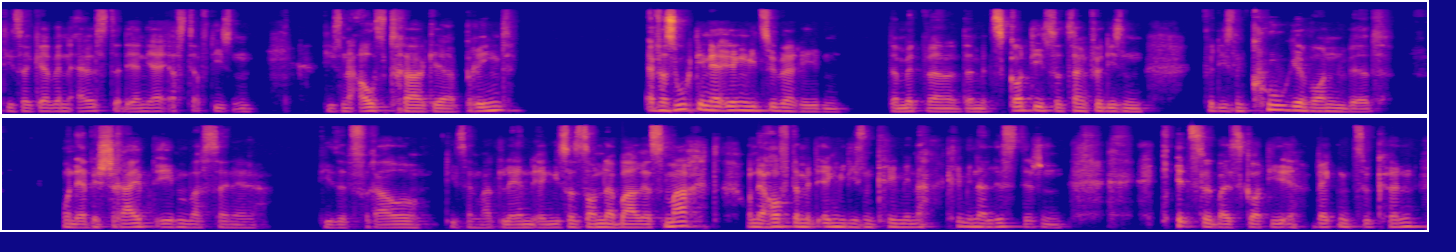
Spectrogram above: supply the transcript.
dieser Gavin Elster, der ihn ja erst auf diesen, diesen Auftrag ja bringt. Er versucht ihn ja irgendwie zu überreden, damit, damit Scotty sozusagen für diesen, für diesen Coup gewonnen wird. Und er beschreibt eben, was seine, diese Frau, diese Madeleine irgendwie so Sonderbares macht. Und er hofft damit irgendwie diesen Kriminal kriminalistischen Kitzel bei Scotty wecken zu können.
